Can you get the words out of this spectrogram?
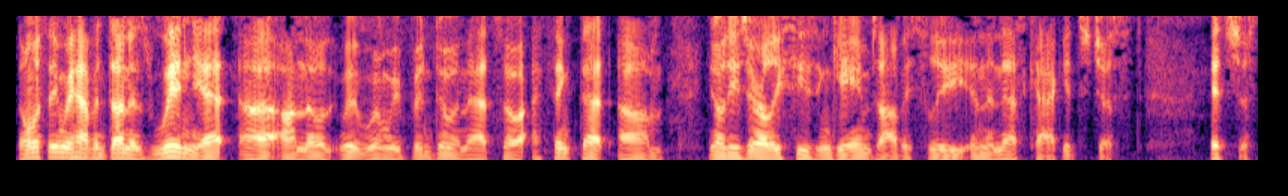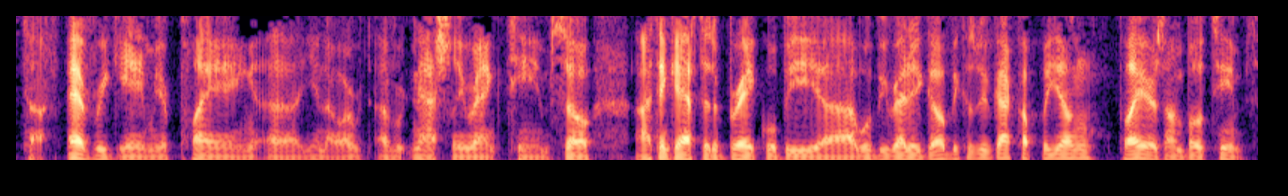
The only thing we haven't done is win yet uh, on those when we've been doing that. So I think that um, you know these early season games, obviously in the NESCAC, it's just it's just tough. Every game you're playing, uh, you know, a, a, nationally ranked team. So I think after the break we'll be uh, we'll be ready to go because we've got a couple of young players on both teams.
